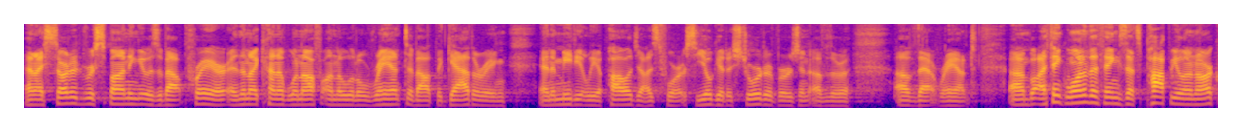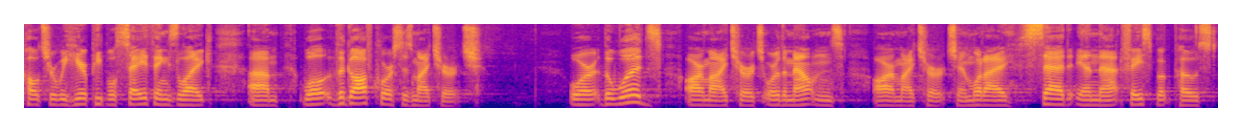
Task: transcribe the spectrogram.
and I started responding, it was about prayer. And then I kind of went off on a little rant about the gathering and immediately apologized for it. So you'll get a shorter version of, the, of that rant. Um, but I think one of the things that's popular in our culture, we hear people say things like, um, well, the golf course is my church, or the woods are my church, or the mountains are my church. And what I said in that Facebook post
